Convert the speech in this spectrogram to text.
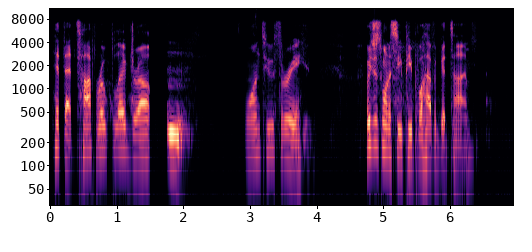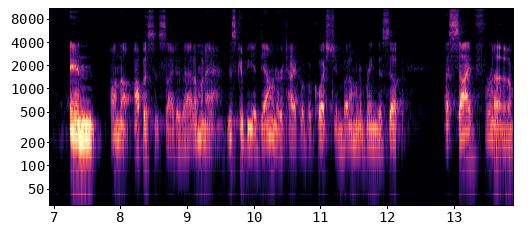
Hit that top rope leg drop. Mm. One, two, three. We just want to see people have a good time. And on the opposite side of that, I'm gonna. This could be a downer type of a question, but I'm gonna bring this up. Aside from Uh-oh.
